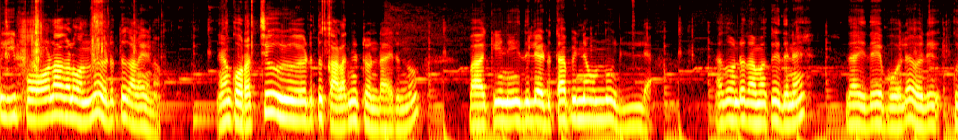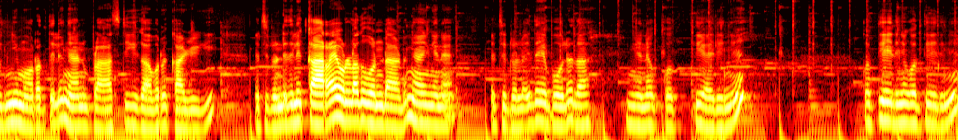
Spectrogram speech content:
ഈ പോളകളൊന്നും എടുത്ത് കളയണം. ഞാൻ കുറച്ച് എടുത്ത് കളഞ്ഞിട്ടുണ്ടായിരുന്നു. ബാക്കി ഇനി ഇതിലെടുത്താൽ പിന്നെ ഒന്നും ഇല്ല. അതുകൊണ്ട് നമുക്ക് ഇതിനെ ഇതാ ഇതേപോലെ ഒരു കുഞ്ഞി മുറത്തിൽ ഞാൻ പ്ലാസ്റ്റിക് കവർ കഴുകി വെച്ചിട്ടുണ്ട്. ഇതിൽ കറയുള്ളത് കൊണ്ടാണ് ഞാൻ ഇങ്ങനെ വെച്ചിട്ടുള്ളത് ഇതേപോലെ ഇതാ ഇങ്ങനെ കൊത്തി അരിഞ്ഞ് കൊത്തി അരിഞ്ഞ് കൊത്തി അരിഞ്ഞ്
